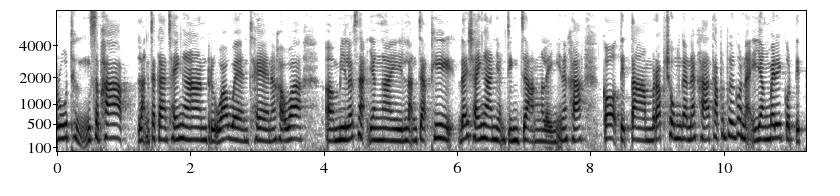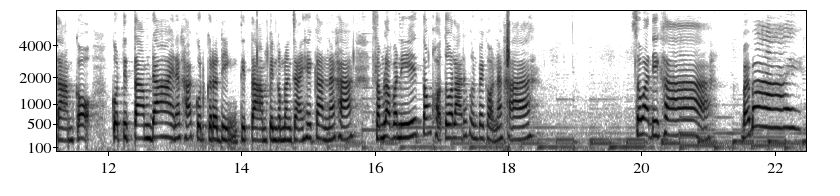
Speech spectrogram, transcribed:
รู้ถึงสภาพหลังจากการใช้งานหรือว่าแวนแทนะคะว่ามีลักษณะยังไงหลังจากที่ได้ใช้งานอย่างจริงจังอะไรอย่างนี้นะคะ ก็ติดตามรับชมกันนะคะ ถ้าเพื่อนๆคนไหนยังไม่ได้กดติดตามก็กดติดตามได้นะคะ กดกระดิ่งติดตามเป็นกำลังใจให้กันนะคะสำหรับวันนี้ต้องขอตัวลาทุกคนไปก่อนนะคะ สวัสดีค่ะ บ๊ายบาย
